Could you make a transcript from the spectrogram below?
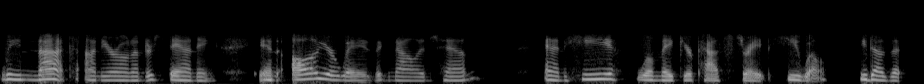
Lean not on your own understanding. In all your ways, acknowledge Him, and He will make your path straight. He will. He does it.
